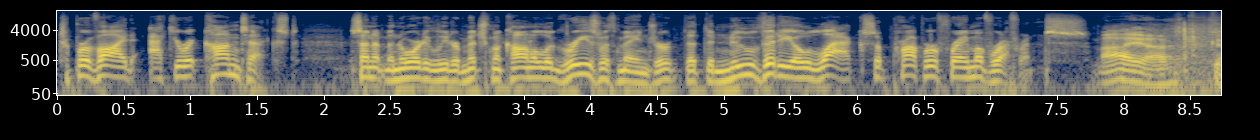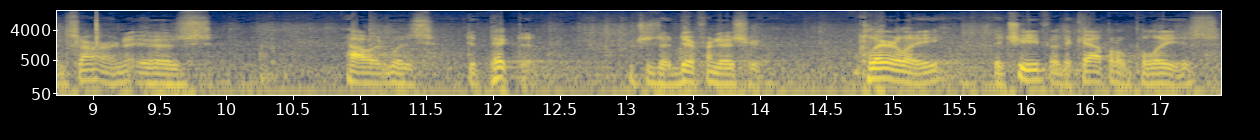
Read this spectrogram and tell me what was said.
to provide accurate context. Senate Minority Leader Mitch McConnell agrees with Manger that the new video lacks a proper frame of reference. My uh, concern is how it was depicted, which is a different issue. Clearly, the chief of the Capitol Police,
